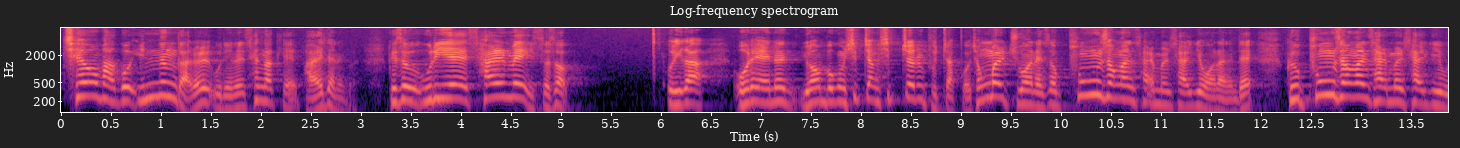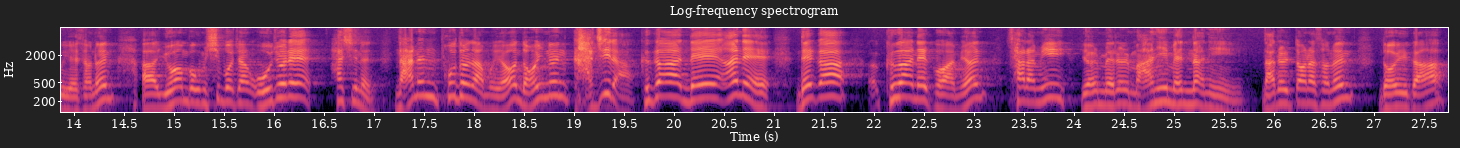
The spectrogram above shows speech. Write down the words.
체험하고 있는가를 우리는 생각해 봐야 되는 거예요. 그래서 우리의 삶에 있어서 우리가 올해에는 요한복음 10장 10절을 붙잡고 정말 주 안에서 풍성한 삶을 살기 원하는데 그 풍성한 삶을 살기 위해서는 아, 요한복음 15장 5절에 하시는 나는 포도나무여 너희는 가지라 그가 내 안에 내가 그 안에 거하면 사람이 열매를 많이 맺나니 나를 떠나서는 너희가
